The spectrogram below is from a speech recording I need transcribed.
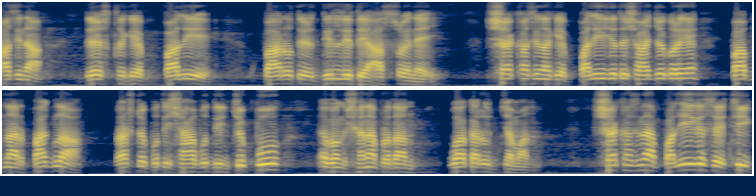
হাসিনা দেশ থেকে পালিয়ে ভারতের দিল্লিতে আশ্রয় নেয়। শেখ হাসিনাকে পালিয়ে যেতে সাহায্য করে পাবনার পাগলা রাষ্ট্রপতি শাহাবুদ্দিন চুপ্পু এবং সেনাপ্রধান ওয়াকারুজ্জামান। শেখ হাসিনা পালিয়ে গেছে ঠিক,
